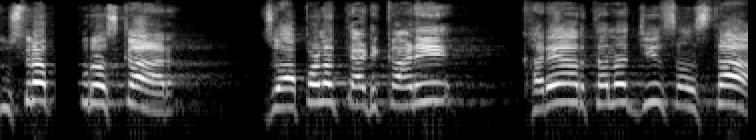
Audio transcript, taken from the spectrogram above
दुसरा पुरस्कार जो आपण त्या ठिकाणी खऱ्या अर्थानं जी संस्था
